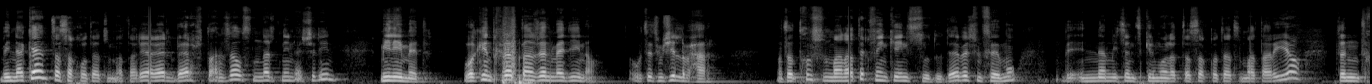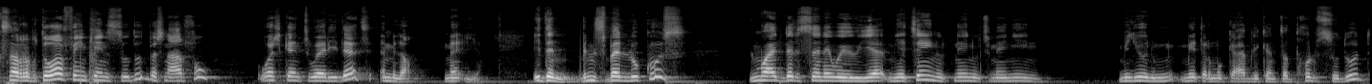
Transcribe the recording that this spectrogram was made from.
بأن كانت التساقطات المطرية غير البارح في طنجة وصلنا ل 22 ملم ولكن دخلت طنجة المدينة وتتمشي للبحر. ما تدخلش المناطق فين كاين السدود. باش نفهموا بأن ملي تنتكلموا على التساقطات المطرية خصنا نربطوها فين كاين السدود باش نعرفوا واش كانت واردات أم لا مائية. اذا بالنسبة للوكوس المعدل السنوي هي 282 مليون متر مكعب اللي كانت تدخل في السدود.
